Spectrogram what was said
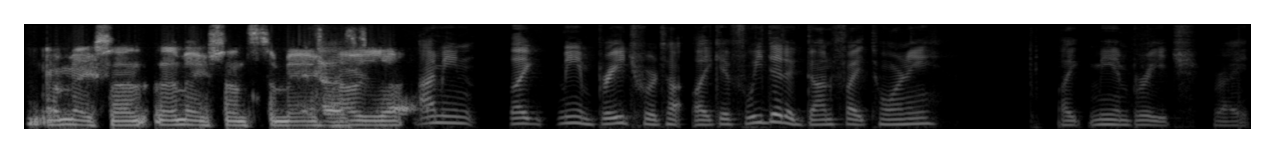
That makes sense. That makes sense to me. I does. was just- I mean, like me and Breach were talking. Like if we did a gunfight tourney, like me and Breach, right?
